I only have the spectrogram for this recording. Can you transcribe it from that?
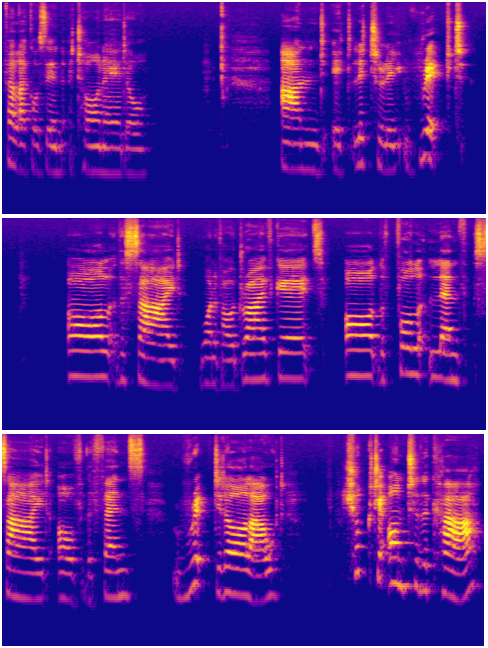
felt like I was in a tornado and it literally ripped all the side, one of our drive gates, all the full length side of the fence, ripped it all out, chucked it onto the car.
